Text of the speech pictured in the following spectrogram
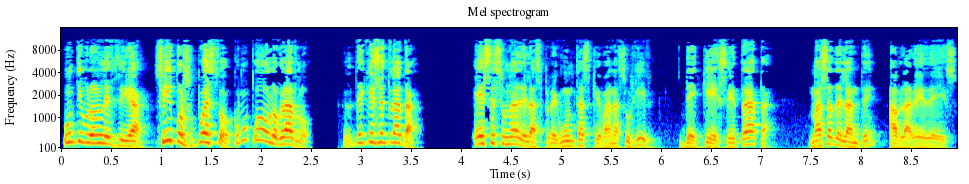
Un tiburón les dirá, sí, por supuesto, ¿cómo puedo lograrlo? ¿De qué se trata? Esa es una de las preguntas que van a surgir. ¿De qué se trata? Más adelante hablaré de eso.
